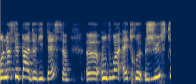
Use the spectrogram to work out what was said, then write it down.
On ne le fait pas à deux vitesses. Euh, on doit être juste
